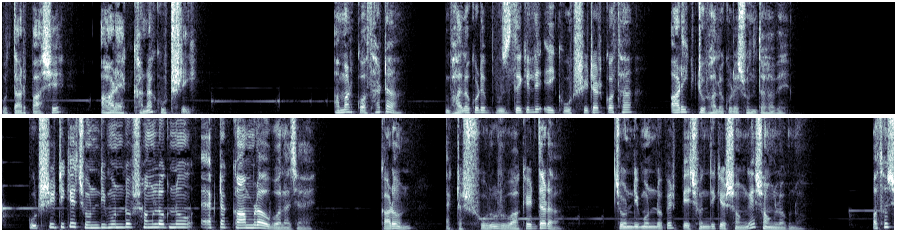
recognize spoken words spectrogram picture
ও তার পাশে আর একখানা কুঠরি। আমার কথাটা ভালো করে বুঝতে গেলে এই কুঠরিটার কথা আর একটু ভালো করে শুনতে হবে। কুঠরিটিকে চণ্ডীমণ্ডপ সংলগ্ন একটা কামরাও বলা যায়, কারণ একটা সরু রোয়াকের দ্বারা চণ্ডীমণ্ডপের পেছন দিকের সঙ্গে সংলগ্ন। অথচ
